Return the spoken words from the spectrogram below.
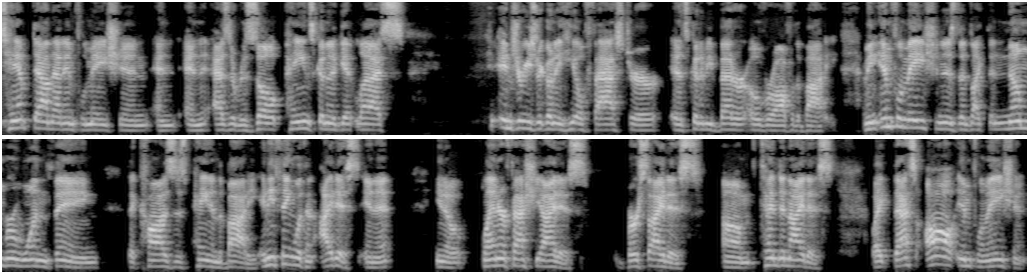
tamp down that inflammation, and, and as a result, pain's going to get less, injuries are going to heal faster, and it's going to be better overall for the body. I mean, inflammation is the, like the number one thing that causes pain in the body. Anything with an itis in it, you know, plantar fasciitis, bursitis, um, tendonitis, like that's all inflammation.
